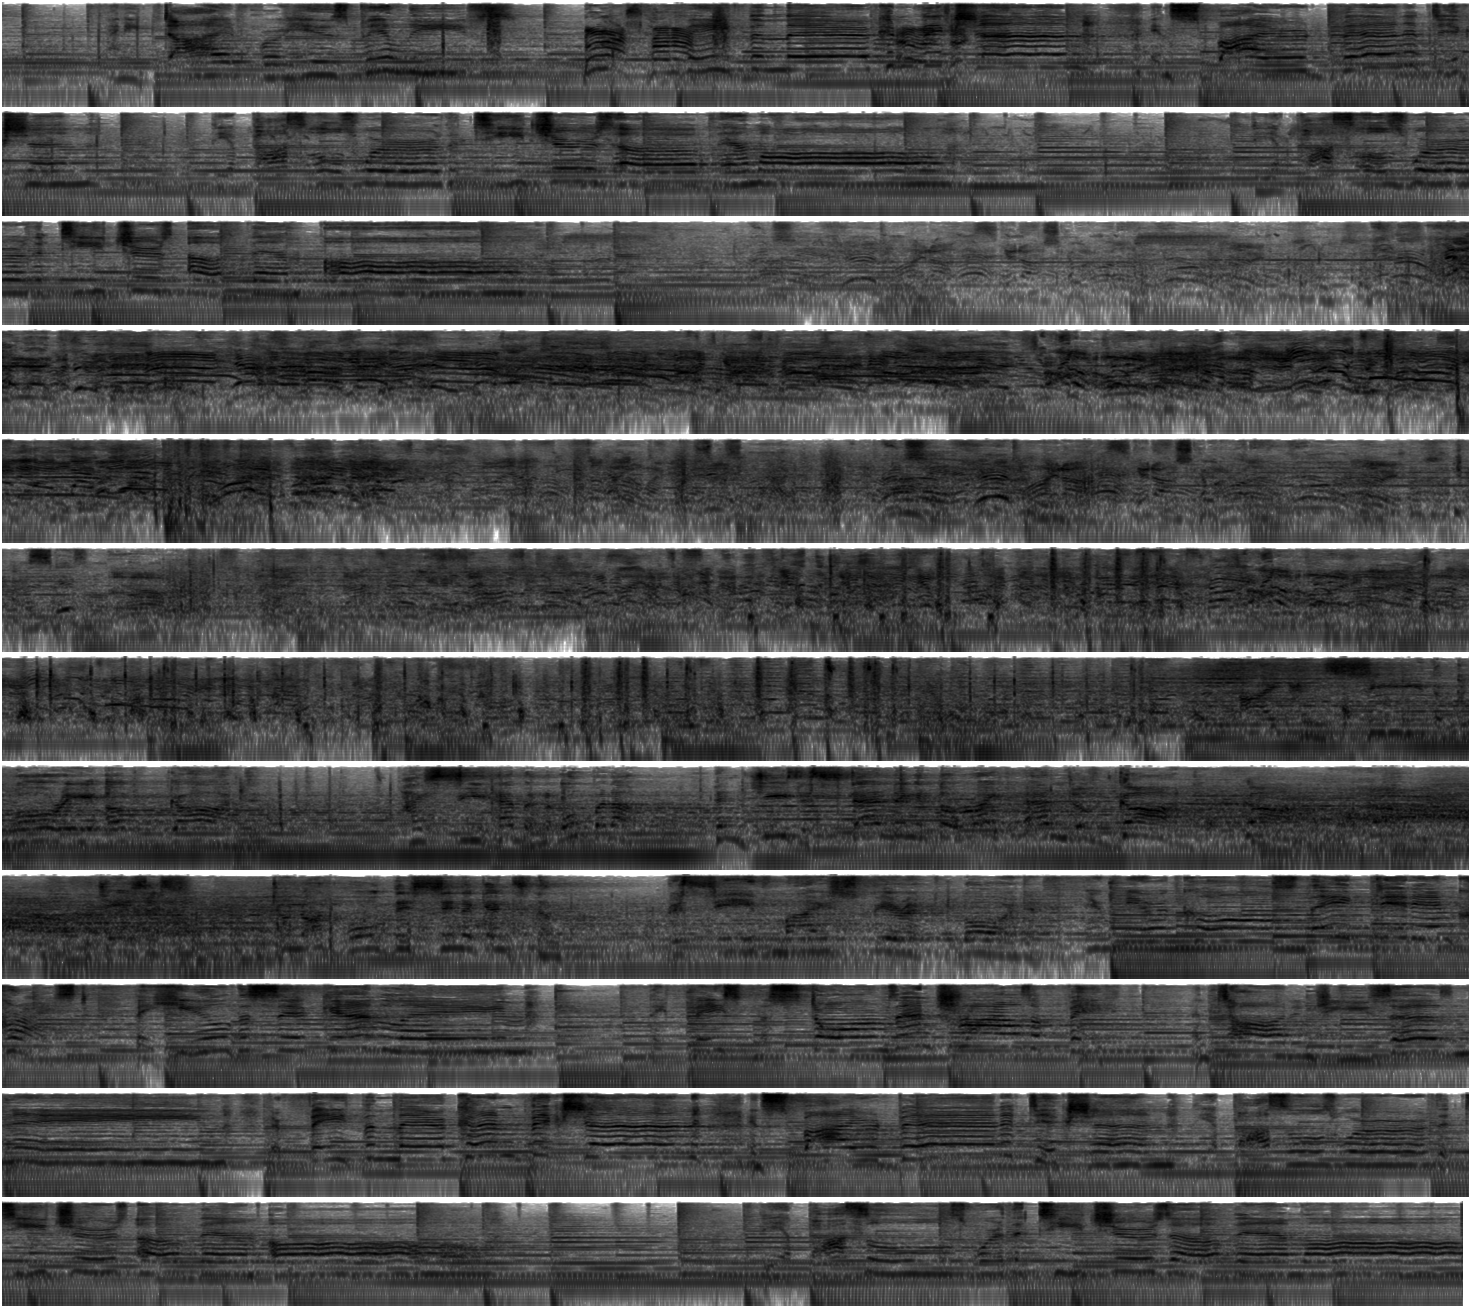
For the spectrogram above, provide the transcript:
and he died for his beliefs. Blasphemer! Faith in their conviction inspired benediction. Apostles were the teachers of them all. The apostles were the teachers of them all. I see heaven open up and Jesus standing at the right hand of God. God. Jesus, do not hold this sin against them. Receive my spirit, Lord. Their miracles they did in Christ. They healed the sick and lame. They faced the storms and trials of faith and taught in Jesus' name. Inspired benediction. The apostles were the teachers of them all. The apostles were the teachers of them all.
